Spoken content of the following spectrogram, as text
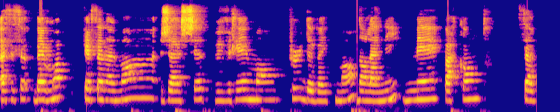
Ah, c'est ça. Ben moi, personnellement, j'achète vraiment peu de vêtements dans l'année, mais par contre, ça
